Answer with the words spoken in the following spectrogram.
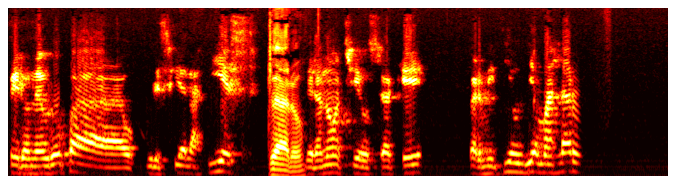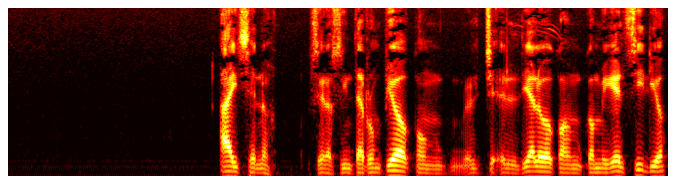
Pero en Europa oscurecía a las 10 claro. de la noche, o sea que permitía un día más largo. Ahí se nos, se nos interrumpió con el, diálogo con, con Miguel Sirio,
